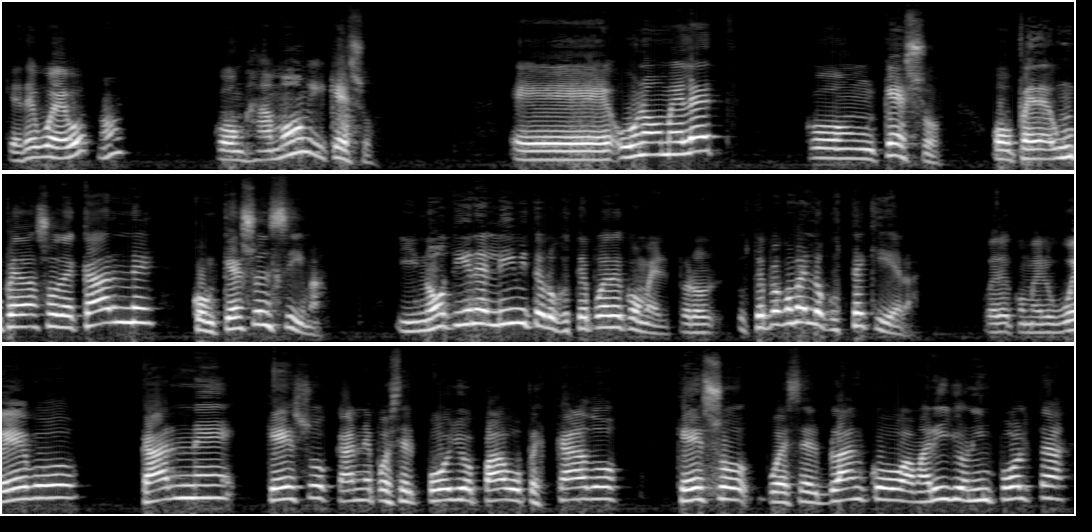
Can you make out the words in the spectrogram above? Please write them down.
que es de huevo, ¿no? Con jamón y queso. Eh, una omelette con queso o un pedazo de carne con queso encima. Y no tiene límite lo que usted puede comer, pero usted puede comer lo que usted quiera. Puede comer huevo, carne, queso, carne puede ser pollo, pavo, pescado, queso puede ser blanco, amarillo, no importa,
